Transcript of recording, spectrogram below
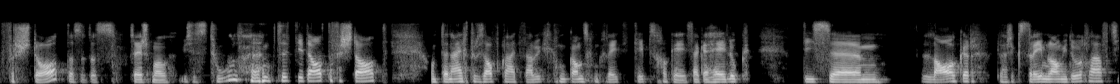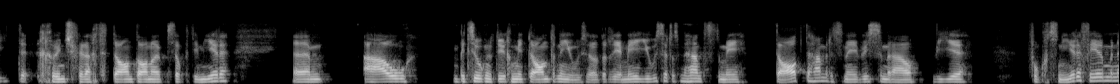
versteht, also dass zuerst mal unser Tool die Daten versteht und dann eigentlich daraus abgeleitet auch wirklich ganz konkrete Tipps kann geben. Sagen, hey, look, diese ähm, Lager, du hast extrem lange Durchlaufzeiten, könntest vielleicht da und da noch etwas optimieren. Ähm, auch in Bezug natürlich mit den anderen Usern, oder? Je mehr User das wir haben, desto mehr Daten haben wir, desto mehr wissen wir auch, wie funktionieren Firmen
